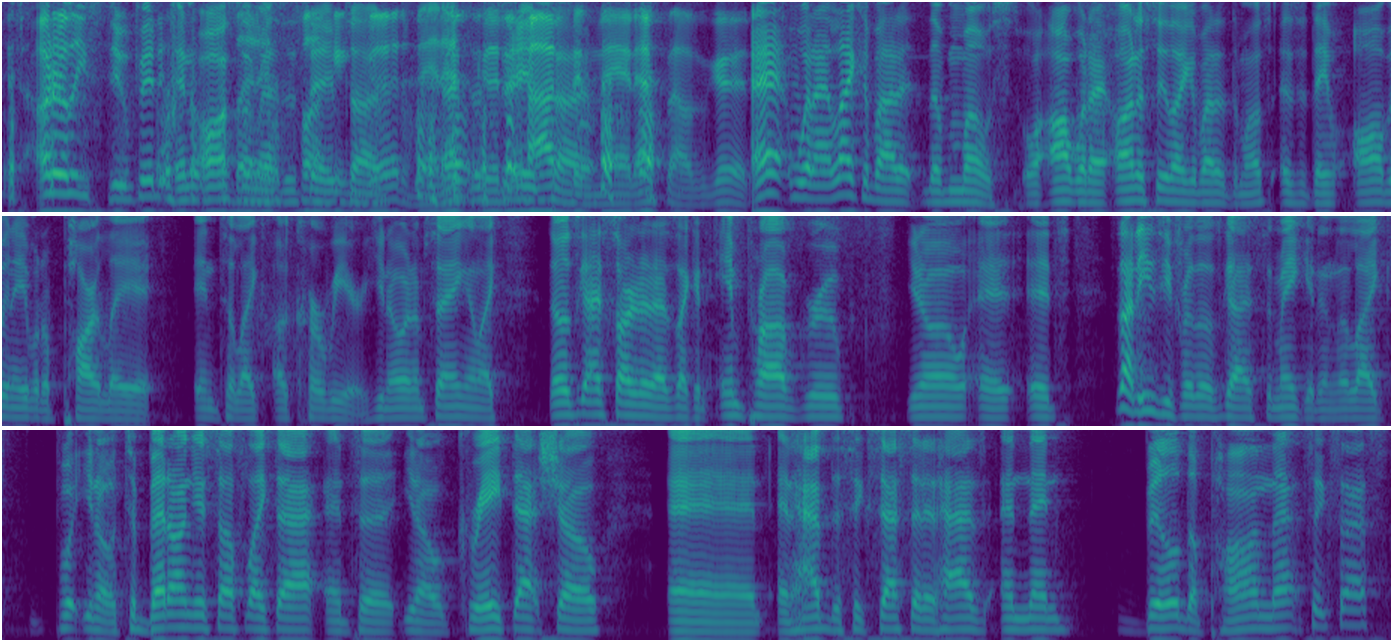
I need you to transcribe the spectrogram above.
it's utterly stupid and awesome at the same time. good, man. At That's the same content, time. man. That sounds good. And what I like about it the most, or uh, what I honestly like about it the most, is that they've all been able to parlay it into like a career. You know what I'm saying? And like those guys started as like an improv group. You know, it, it's it's not easy for those guys to make it and to like put you know to bet on yourself like that and to you know create that show and and have the success that it has and then build upon that success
